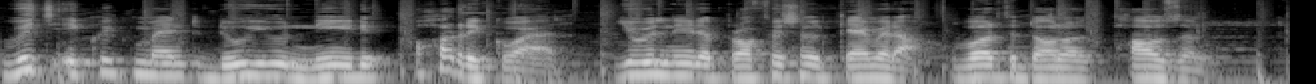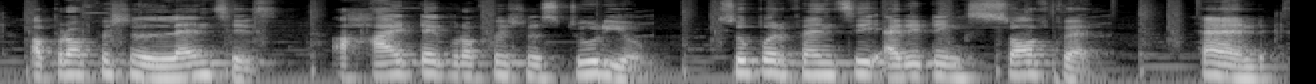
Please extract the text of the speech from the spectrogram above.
Which equipment do you need or require? You will need a professional camera worth $1000, a professional lenses a high-tech professional studio, super fancy editing software, and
